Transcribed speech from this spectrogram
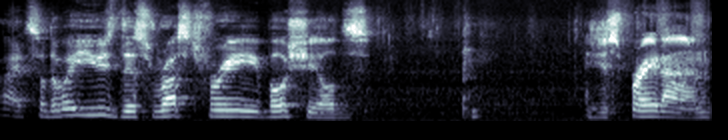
Alright, so the way you use this rust-free Boeshields is you spray it on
